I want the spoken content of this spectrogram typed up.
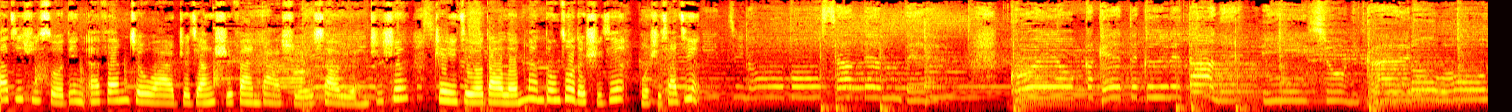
家继续锁定 FM 九五二浙江师范大学校园之声，这一节又到了慢动作的时间，我是夏静。道の交差点で声をかけてくれたね一緒に帰ろう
